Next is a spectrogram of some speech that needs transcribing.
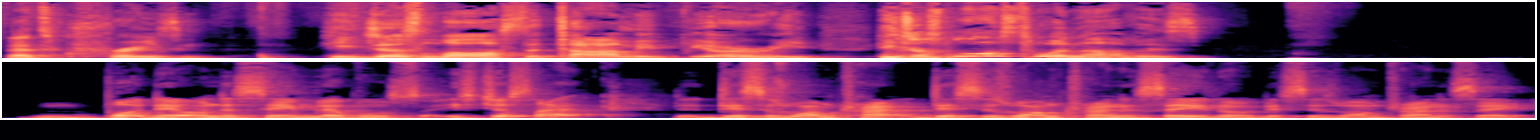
That's crazy. He just lost to Tommy Fury. He just lost to a novice. but they're on the same level. So it's just like this is what I'm trying. This is what I'm trying to say, though. This is what I'm trying to say.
